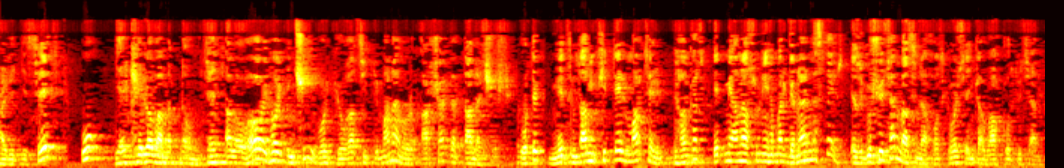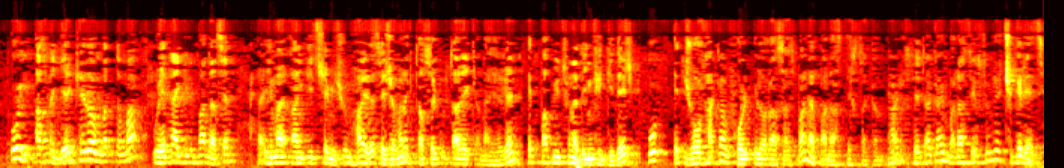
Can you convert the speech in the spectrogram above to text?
հայրիկից հետ ու երկելով է մտնում ցենտալով հոյ հոյ ինչի որ գյուղացի կիմանան որ արշակը տանը չէր որտեղ մեծ ընտանիքի տեր մարդ էր հանկարծ այդ մի անասունի համար գնալ նստեր այս գուշության մասին է խոսքը ոչ այնքան վախկոտության ուй ասում է երկելով մտնում ու հետագիր բան ասեն հիմա անգից չեմ հիշում հայրս այդ ժամանակ 12 տարեկան է եղել այդ պատմությունը դա ինքը գիտեր ու այդ ժողովրդական ֆոլկլոր ասած բանը բանաստեղծական հայրս հետագային բանաստեղծությունը չգրեց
